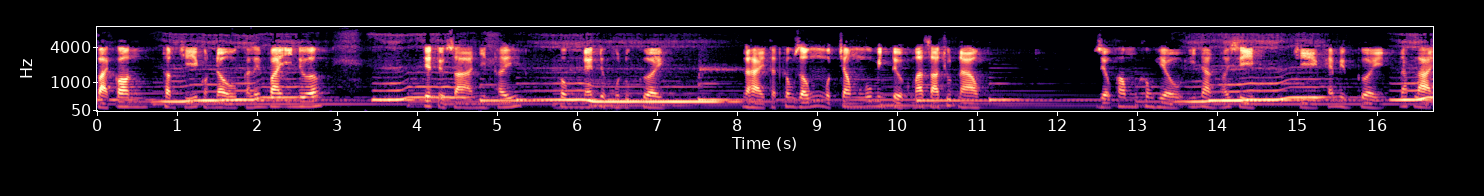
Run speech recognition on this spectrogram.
Vài con, thậm chí còn đậu cả lên vai y nữa. Tiết Tiểu xà nhìn thấy, Không nén được một nụ cười. Ngài thật không giống một trong ngũ minh tử của ma xá chút nào. Diệu Phong không hiểu ý nàng nói gì chỉ khẽ mỉm cười, đáp lại,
